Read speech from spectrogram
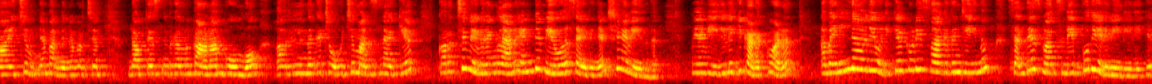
വായിച്ചും ഞാൻ പറഞ്ഞല്ലോ കുറച്ച് ഡോക്ടേഴ്സിനൊക്കെ നമ്മൾ കാണാൻ പോകുമ്പോൾ അവരിൽ നിന്നൊക്കെ ചോദിച്ച് മനസ്സിലാക്കിയ കുറച്ച് വിവരങ്ങളാണ് എന്റെ വ്യൂവേഴ്സായിട്ട് ഞാൻ ഷെയർ ചെയ്യുന്നത്. അപ്പോൾ ഞാൻ വീതിയിലേക്ക് കടക്കുവാണ്. അപ്പൊ എല്ലാവരെയും ഒരിക്കൽ കൂടി സ്വാഗതം ചെയ്യുന്നു. സന്ദേശ് ബ്ലോഗ്സിന്റെ പുതിയൊരു വീഡിയോയിലേക്ക്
